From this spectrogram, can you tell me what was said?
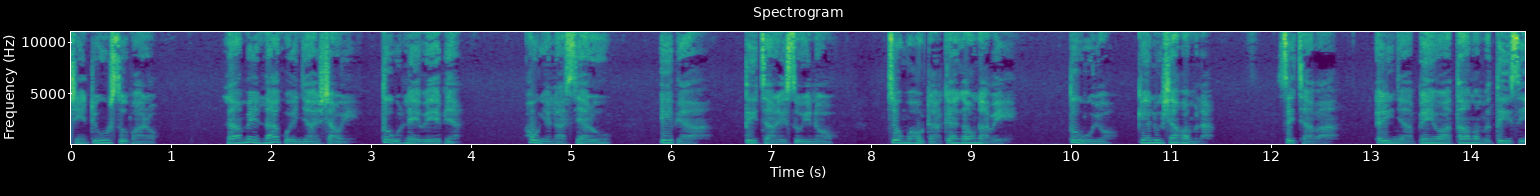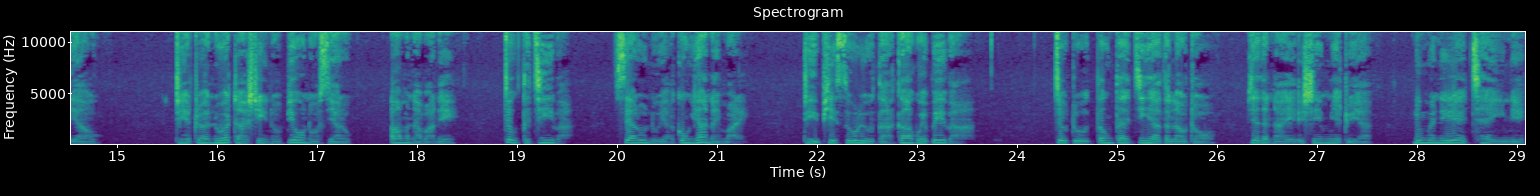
ရှင်တူးဆိုပါတော့လာမဲ့လကွယ်ညရှောက်ရင်သူ့အလှဲ့ပဲဗျဟုတ်ရဲ့လားဆရာတို့အေးဗျာတေးကြတယ်ဆိုရင်တော့ကျုံမဟုတ်တာကံကောင်းတာပဲသူ့ကိုရောကဲလို့ရပါမလားစိတ်ချပါအဲ့ဒီညဘယ်ရွာသားမှမသိစေရဘူးဒီအတွက်လိုအပ်တာရှိရင်တော့ပြောတော့ဆရာတို့အာမနာပါနဲ့ကျုပ်တကြီးပါဆရာတို့လူရအကုန်ရနိုင်ပါတယ်ဒီအဖြစ်ဆိုးတွေကိုသာကာကွယ်ပေးပါ ကျုပ်တို့သုံးသက်ကြည့်ရသလောက်တော့ပြဿနာရဲ့အရှင်းမြစ်တွေကလူမနေတဲ့ခြံကြီးနဲ့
